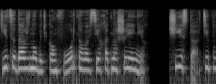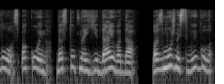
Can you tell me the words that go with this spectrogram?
Птице должно быть комфортно во всех отношениях. Чисто, тепло, спокойно, доступная еда и вода, возможность выгула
